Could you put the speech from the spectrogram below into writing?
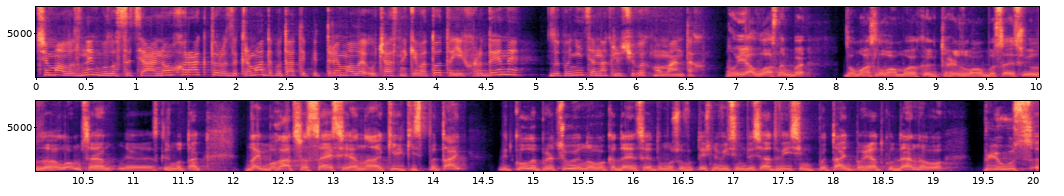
Чимало з них було соціального характеру. Зокрема, депутати підтримали учасників АТО та їх родини. Зупиніться на ключових моментах. Ну, я, власне, би двома словами охарактеризував би сесію загалом. Це, е, скажімо так, найбагатша сесія на кількість питань, відколи працює нова каденція, тому що фактично 88 питань порядку денного, плюс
